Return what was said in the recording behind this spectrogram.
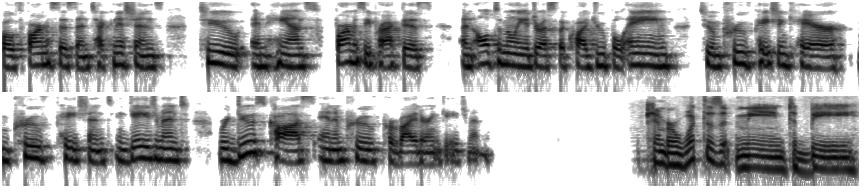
both pharmacists and technicians, to enhance pharmacy practice and ultimately address the quadruple aim to improve patient care, improve patient engagement, reduce costs, and improve provider engagement. Kimber, what does it mean to be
